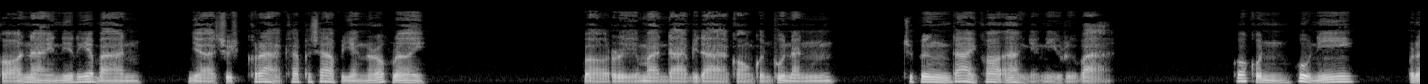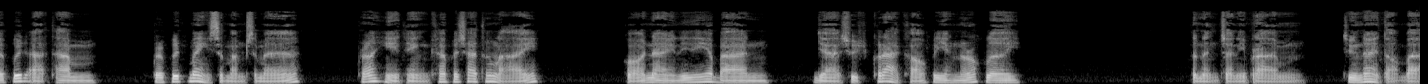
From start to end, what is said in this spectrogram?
ขอนายนิริยบาล อย่าฉุดกล้าข้าพเจ้าไปยังนรกเลย ก็หรือมารดาบิดาของคนผู้นั้น จะพึงได้ข้ออ้างอย่างนี้หรือว่า ก็คนผู้นี้ ประพฤติอาธรรม ประพฤติไม่สม่ำเสมอ เพราะเหตุแห่งข้าพเจ้าทั้งหลาย ขอนายนิยบาล อย่าฉุดกล้าเขาไปยังนรกเลยตนันจานิพรามจึงได้ตอบว่า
